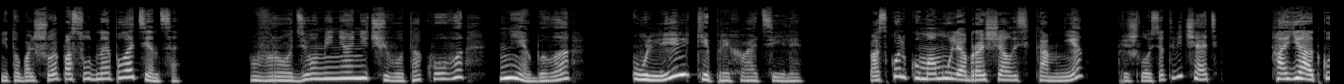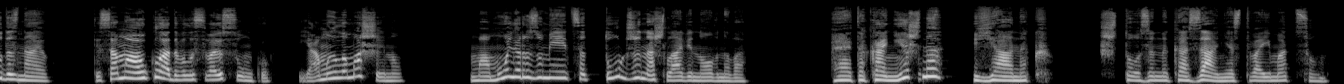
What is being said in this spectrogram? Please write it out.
не то большое посудное полотенце. Вроде у меня ничего такого не было. У Лильки прихватили. Поскольку мамуля обращалась ко мне, пришлось отвечать. А я откуда знаю? Ты сама укладывала свою сумку. Я мыла машину. Мамуля, разумеется, тут же нашла виновного. Это, конечно, Янок. Что за наказание с твоим отцом?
